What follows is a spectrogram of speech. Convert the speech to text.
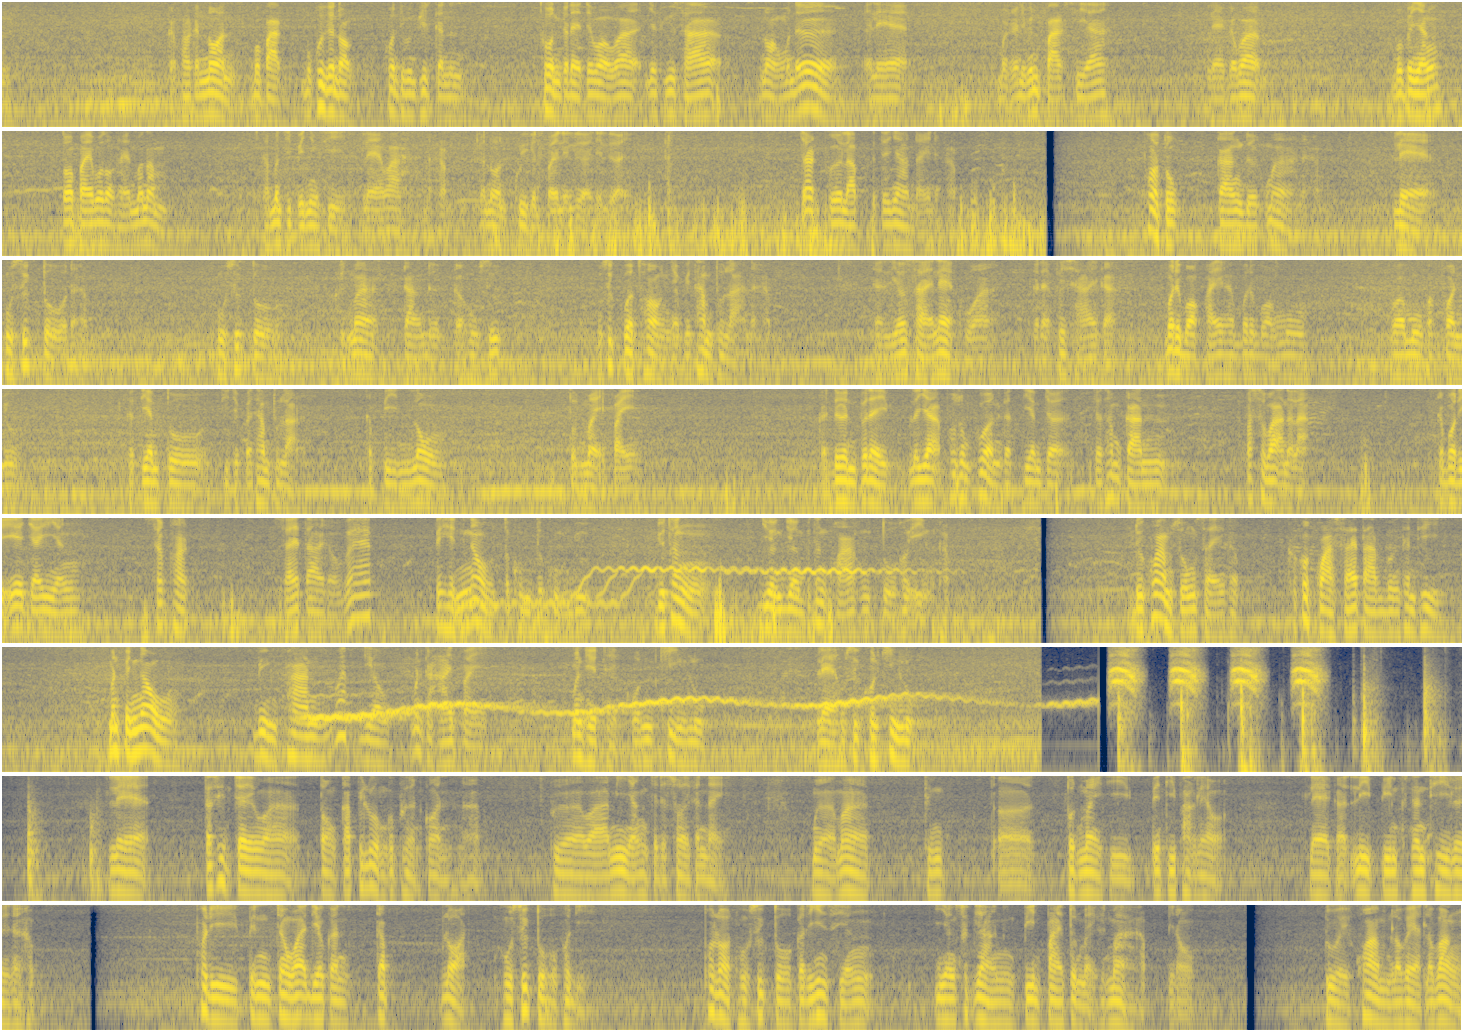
ก็พากันนอนบ่ปากบ่คุยกันดอกคนที่เพิ่นผิดกันนั้นทนก็ได้แต่บอกว่าอย่าถือสาหน้องมันเด้ออ้แหละมันก็นี่เป็นปากเสียแหละก็ว่าบ่เป็นยังต่อไปบ่ต้องห้มันมานำถ้ามันสิเป็นจังซี่แหละว่านะครับ ก็นอนคุยกันไปเรื่อยๆเรื่อยๆจักเผลอหลับไปแต่ยามใดนะครับ พ่อตกกลางเดึกมานะครับแหล่หูซึกโตนะครับหูซึกโตขึ้นมากลางเดือกกับหูซึกหูซึกปวดท้องอยากไปทำธุระนะครับก็เลี้ยวซ้ายแลกหัวก็ได้ไฟฉายก็บ่ได้บอกไผครับบ่ได้บอกมูว่ามูพักผ่อนอยู่ก็เตรียมตัวที่จะไปทำธุระก็ปีนลง ต้นใหม่ไป ก็เดินไปได้ระยะพอสมควรก็เตรียมจะจะทำการปัสสาวะนั่นแหละก็บไดีเอใจอหยังสักพักสายตาก็แวบไปเห็นเงาตะคุ่มตะคุ่มอยู่อยู่ทั้งเยืองเยืองไปทั้งขวาของตัวเขาเองครับด้วยความสงสัยครับ เขาก็กวาดสายตาเบิ่งทันที มันเป็นเงาวิ่งผ่านแวบเดียวมันก็หายไป มันเหตุให้คนขิงลุกแหล่รู้สึกคนขิงลุกและตัดสินใจว่าต้องกลับไปร่วมกับเพื่อนก่อนนะครับ เพื่อว่ามีหยังจะได้ซอยกันได้เมื่อมาถึงต้นไม้ที่เป็นที่พักแล้วแล้วก็รีบปีนขึ้นทันทีเลยนะครับ พอดีเป็นจังหวะเดียวกันกับหลอดหูซึกตัวพอดี อหลอดหูซึกตัวก็ได้ยินเสียงอหยังสักอย่างหนึ่งปีนปลายต้นไม้ขึ้นมาครับพี่น้องด้วยความระแวดระวัง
